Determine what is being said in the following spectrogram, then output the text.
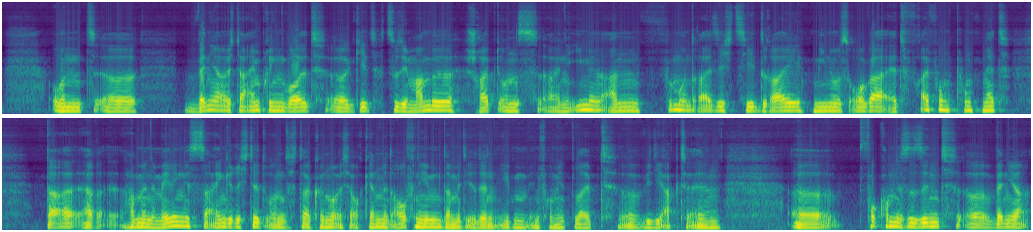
und äh, wenn ihr euch da einbringen wollt, äh, geht zu dem Mumble, schreibt uns eine E-Mail an 35c3-orga.freifunk.net. Da haben wir eine Mailingliste eingerichtet und da können wir euch auch gerne mit aufnehmen, damit ihr dann eben informiert bleibt, äh, wie die aktuellen äh, Vorkommnisse sind. wenn ihr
